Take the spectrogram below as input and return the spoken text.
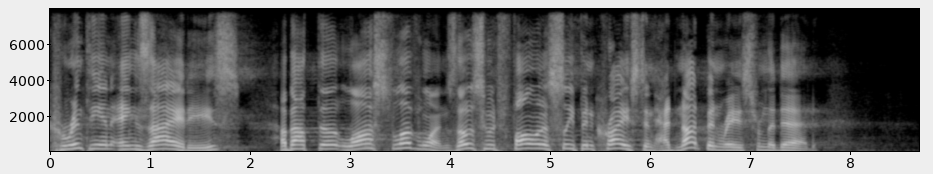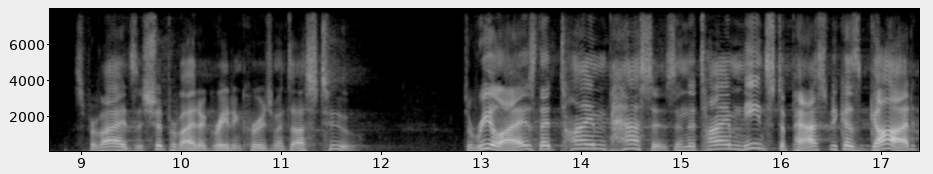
Corinthian anxieties about the lost loved ones, those who had fallen asleep in Christ and had not been raised from the dead. This provides, it should provide a great encouragement to us too. To realize that time passes and the time needs to pass because God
